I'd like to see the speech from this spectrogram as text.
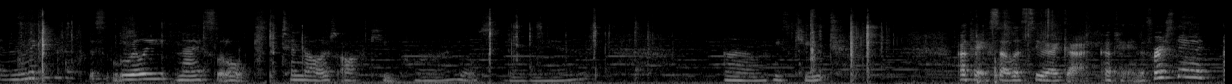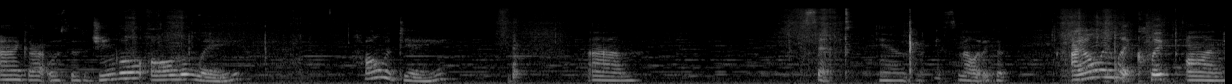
you this really nice little $10 off coupon. Little. Um, he's cute. Okay, so let's see what I got. Okay, the first thing I got was this Jingle All the Way Holiday um, scent. And let me smell it because I only like clicked on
